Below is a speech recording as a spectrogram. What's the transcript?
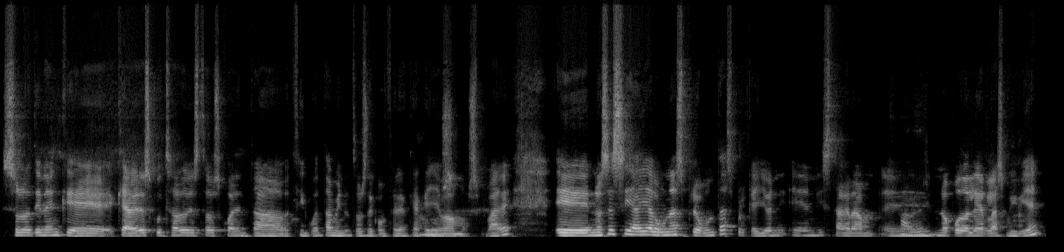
solo tienen que, haber escuchado estos 40, 50 minutos de conferencia que llevamos, ¿vale? Eh, no sé si hay algunas preguntas, porque yo en, Instagram eh, no puedo leerlas muy bien.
